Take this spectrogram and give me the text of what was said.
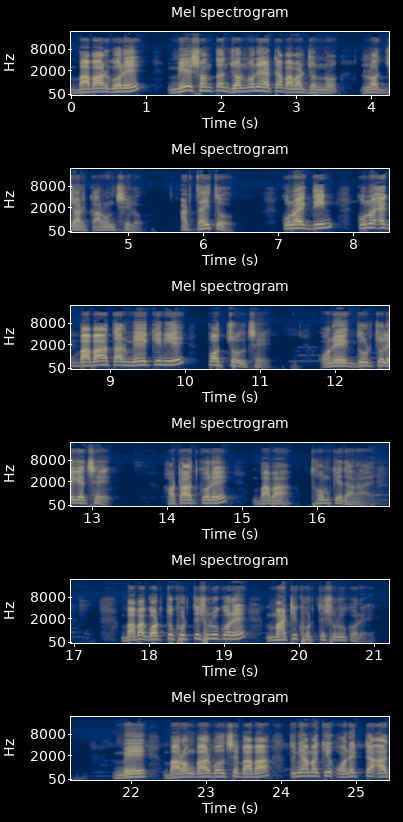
বাবার ঘরে মেয়ে সন্তান জন্ম নেওয়াটা বাবার জন্য লজ্জার কারণ ছিল। আর তাই তো, কোনো একদিন কোনো এক বাবা তার মেয়েকে নিয়ে পথ চলছে, অনেক দূর চলে গেছে। হঠাৎ করে বাবা থমকে দাঁড়ায়। বাবা গর্ত খুঁড়তে শুরু করে, মাটি খুঁড়তে শুরু করে। মেয়ে বারংবার বলছে, বাবা, তুমি আমাকে অনেকটা আজ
